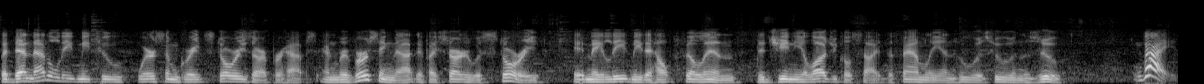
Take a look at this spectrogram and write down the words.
But then that'll lead me to where some great stories are, perhaps. And reversing that, if I started with story, it may lead me to help fill in the genealogical side, the family and who was who in the zoo. Right,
